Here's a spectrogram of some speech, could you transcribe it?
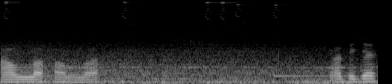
Allah Allah. Hadi geç.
